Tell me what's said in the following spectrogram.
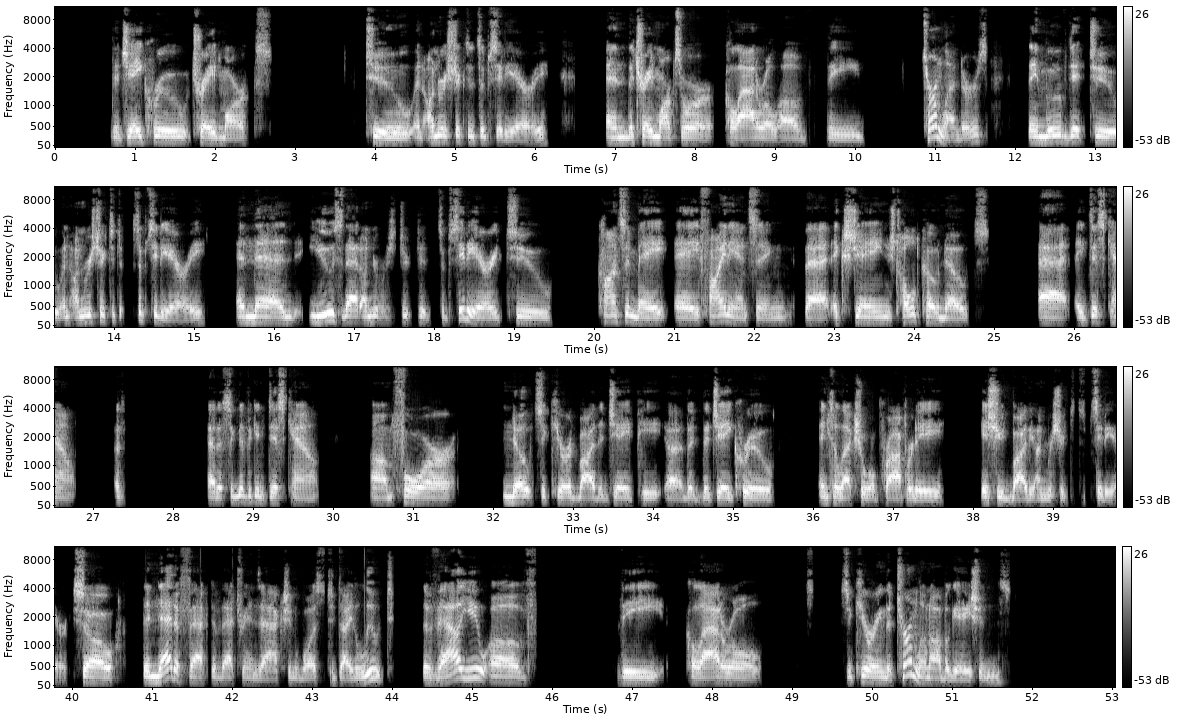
the J. Crew trademarks to an unrestricted subsidiary, and the trademarks were collateral of the term lenders. They moved it to an unrestricted subsidiary and then used that unrestricted subsidiary to consummate a financing that exchanged holdco notes at a discount at a significant discount um, for notes secured by the JP uh, the, the J Crew intellectual property issued by the unrestricted subsidiary. So the net effect of that transaction was to dilute the value of the collateral securing the term loan obligations,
